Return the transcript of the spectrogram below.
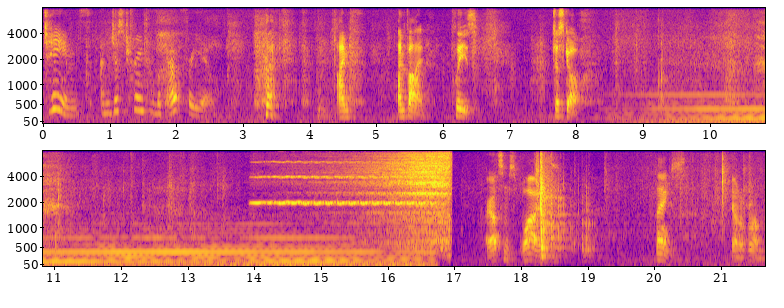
James, I'm just trying to look out for you. I'm. I'm fine. Please. Just go. I got some supplies. Thanks. Yeah, no problem.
